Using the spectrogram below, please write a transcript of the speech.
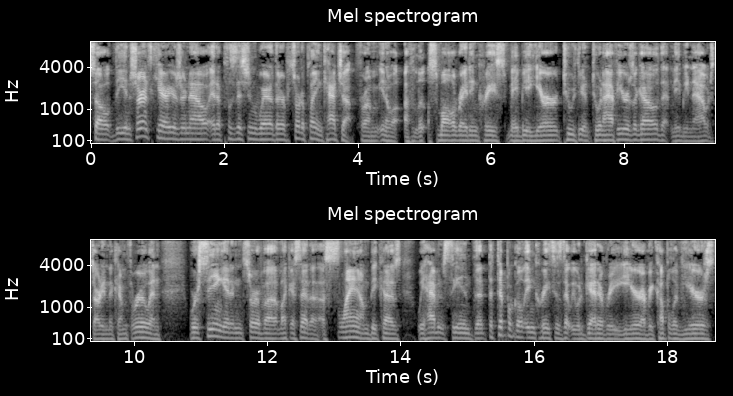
So the insurance carriers are now at a position where they're sort of playing catch up from, you know, a, a small rate increase maybe a year, two, three, two and a half years ago that maybe now it's starting to come through. And we're seeing it in sort of a, like I said, a, a slam because we haven't seen the, the typical increases that we would get every year, every couple of years.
